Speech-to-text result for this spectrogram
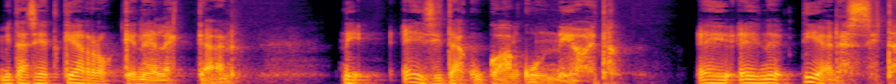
mitä sä et kerro kenellekään, niin ei sitä kukaan kunnioita. Ei, ei ne tiedä sitä.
